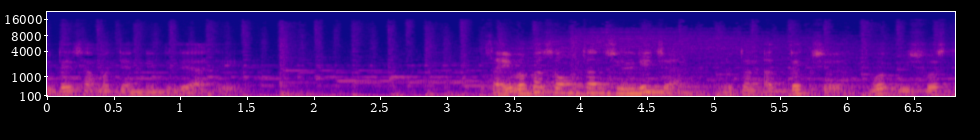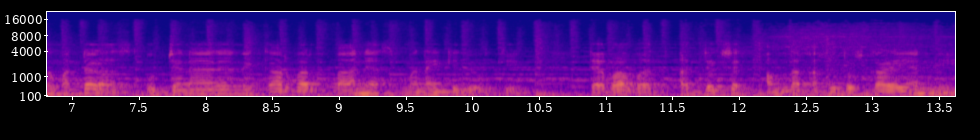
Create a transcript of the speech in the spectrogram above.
उदय सामंत यांनी दिली आहे. साईबाबा संस्थान शिर्डीच्या नूतन अध्यक्ष व विश्वस्त मंडळास उच्च न्यायालयाने कारभार पाहण्यास मनाई केली होती. त्याबाबत अध्यक्ष आमदार आशुतोष काळे यांनी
